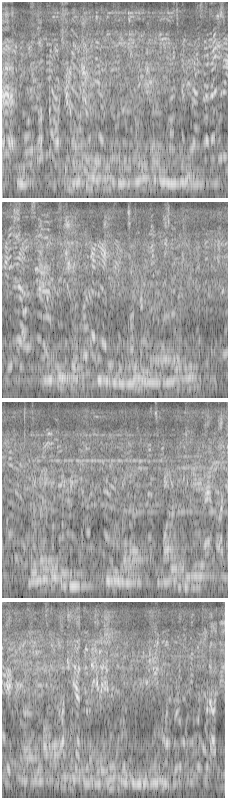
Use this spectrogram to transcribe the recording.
হ্যাঁ আপনাকেও সেরকম মনে হলো প্রত্যেকদিন দুপুরবেলা আজকে আজকে একজন এলেন। তিনি আঠেরো কুড়ি বছর আগে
